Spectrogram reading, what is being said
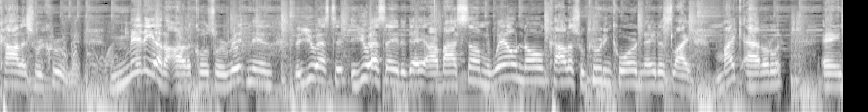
college recruitment. Many of the articles were written in the US USA Today are by some well-known college recruiting coordinators like Mike Adler and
